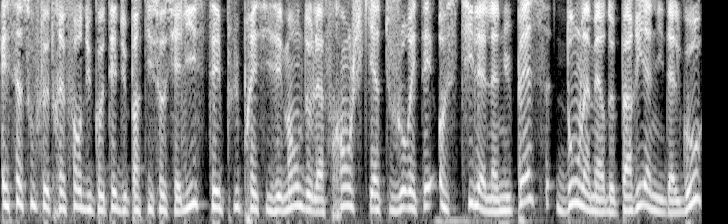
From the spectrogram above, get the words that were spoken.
Et ça souffle très fort du côté du Parti Socialiste et plus précisément de la frange qui a toujours été hostile à la NUPES, dont la maire de Paris, Anne Hidalgo,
